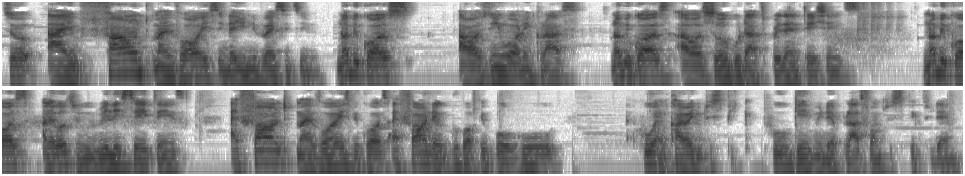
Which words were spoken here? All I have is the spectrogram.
So I found my voice in the university, not because I was doing well in class, not because I was so good at presentations, not because I'm able to really say things. I found my voice because I found a group of people who who encouraged me to speak, who gave me the platform to speak to them,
